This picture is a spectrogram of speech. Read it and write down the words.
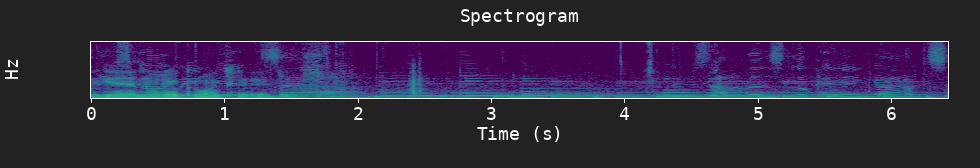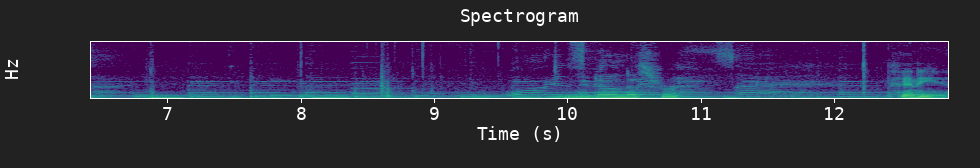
again without going to the edges. You're doing this for pennies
